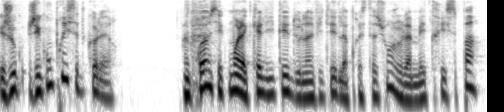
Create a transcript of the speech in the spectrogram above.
Et je- j'ai compris cette colère. Le problème, c'est que moi, la qualité de l'invité de la prestation, je la maîtrise pas.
